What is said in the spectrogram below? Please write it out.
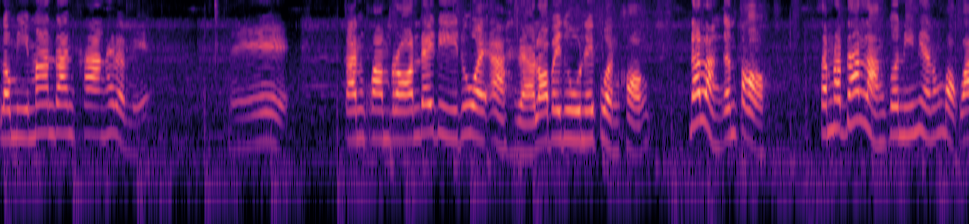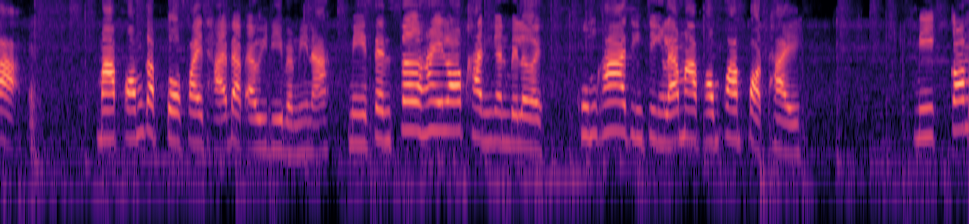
เรามีม่านด้านข้างให้แบบนี้นี่กันความร้อนได้ดีด้วยอะเดี๋ยวเราไปดูในส่วนของด้านหลังกันต่อสำหรับด้านหลังตัวนี้เนี่ยต้องบอกว่า มาพร้อมกับตัวไฟท้ายแบบ LED แบบนี้นะ มีเซ็นเซอร์ให้รอบคันกันไปเลย คุ้มค่าจริง ๆ และมาพร้อมความปลอดภัย มีกล้อง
